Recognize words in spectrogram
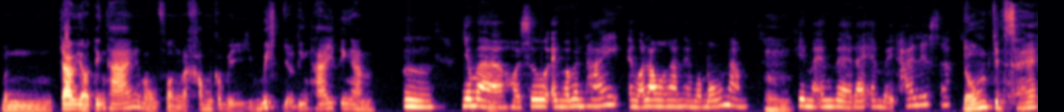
mình trao dồi tiếng Thái một phần là không có bị mix giữa tiếng Thái với tiếng Anh Ừ. Nhưng mà hồi xưa em ở bên Thái, em ở lâu hơn anh, em ở 4 năm. ừ. Khi mà em về đây em bị Thái list á. đúng chính xác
